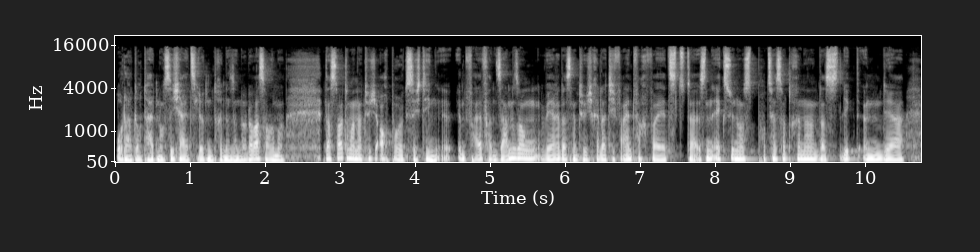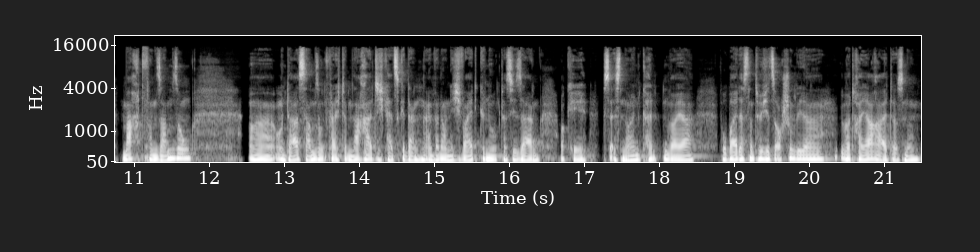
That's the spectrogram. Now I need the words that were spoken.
oder dort halt noch Sicherheitslücken drin sind oder was auch immer. Das sollte man natürlich auch berücksichtigen. Äh, Im Fall von Samsung wäre das natürlich relativ einfach, weil jetzt da ist ein Exynos-Prozessor drin. Das liegt in der Macht von Samsung. Äh, und da ist Samsung vielleicht im Nachhaltigkeitsgedanken einfach noch nicht weit genug, dass sie sagen, okay, das S9 könnten wir ja, wobei das natürlich jetzt auch schon wieder über drei Jahre alt ist. Ne?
